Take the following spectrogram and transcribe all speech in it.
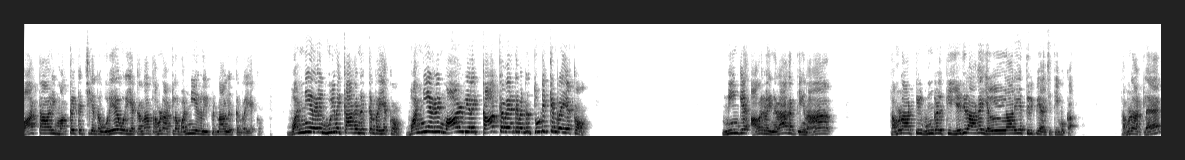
பாட்டாளி மக்கள் கட்சி என்ற ஒரே ஒரு இயக்கம் தான் தமிழ்நாட்டில் வன்னியர்களின் பின்னால் நிற்கின்ற இயக்கம். வன்னியர்களின் உரிமைக்காக நிற்கின்ற இயக்கம். வன்னியர்களின் வாழ்வியலை காக்க வேண்டும் என்று துடிக்கின்ற இயக்கம். நீங்கள் அவர்களை நிராகரித்தீங்கன்னா தமிழ்நாட்டில் உங்களுக்கு எதிராக எல்லாரையும் திருப்பியாச்சு திமுக. தமிழ்நாட்டில்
